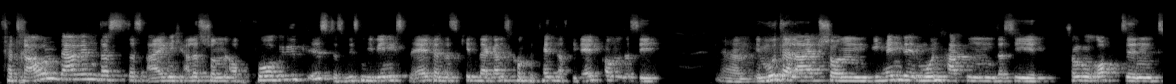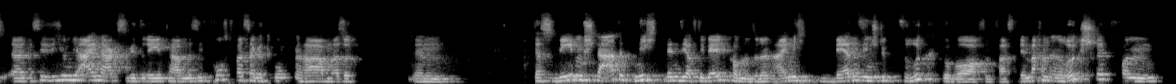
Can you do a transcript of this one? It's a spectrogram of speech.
Vertrauen darin, dass das eigentlich alles schon auch vorgeübt ist. Das wissen die wenigsten Eltern, dass Kinder ganz kompetent auf die Welt kommen, dass sie ähm, im Mutterleib schon die Hände im Mund hatten, dass sie schon gerobbt sind, äh, dass sie sich um die Einachse gedreht haben, dass sie Fruchtwasser getrunken haben. Also ähm, das Leben startet nicht, wenn sie auf die Welt kommen, sondern eigentlich werden sie ein Stück zurückgeworfen fast. Wir machen einen Rückschritt von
